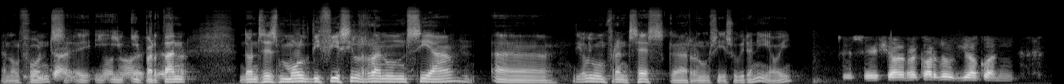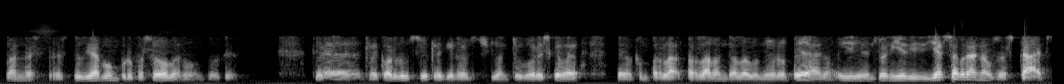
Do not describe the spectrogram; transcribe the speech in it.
en el fons, I tant. eh, i, No, i, no, i per tant doncs és molt difícil renunciar, eh, digue-li un francès que renunciï a sobirania, oi? Sí, sí, això recordo jo quan, quan es- estudiava un professor, bueno, que, que recordo, jo crec que era el Joan Tugores, que, va, que parla, parlaven de la Unió Europea, no? i ens venia a dir, ja sabran els estats,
